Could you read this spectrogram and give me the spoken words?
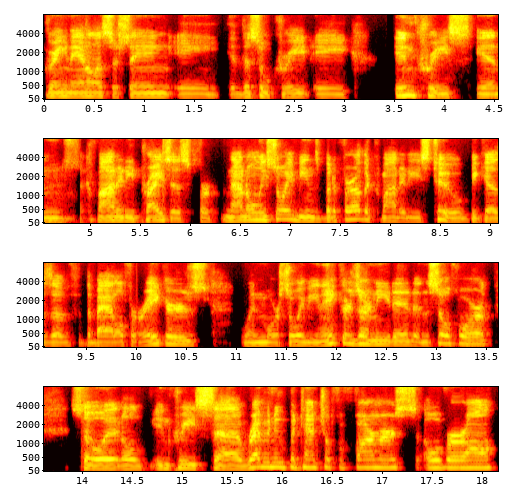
grain analysts are saying, a this will create a increase in commodity prices for not only soybeans but for other commodities too because of the battle for acres when more soybean acres are needed and so forth so it'll increase uh, revenue potential for farmers overall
